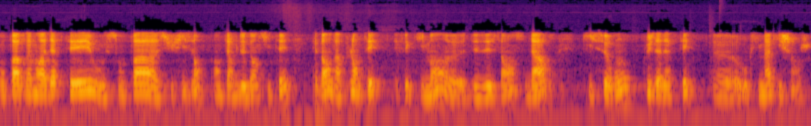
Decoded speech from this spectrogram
sont pas vraiment adaptés ou sont pas suffisants en termes de densité, eh ben on va planter effectivement euh, des essences d'arbres qui seront plus adaptés euh, au climat qui change.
